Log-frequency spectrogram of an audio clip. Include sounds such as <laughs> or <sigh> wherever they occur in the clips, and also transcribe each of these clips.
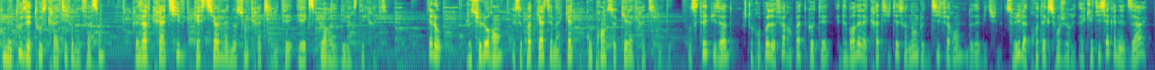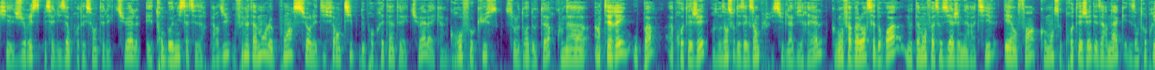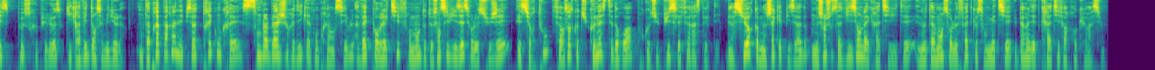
Parce qu'on est tous et tous créatifs à notre façon, Réserve Créative questionne la notion de créativité et explore la diversité créative. Hello, je suis Laurent et ce podcast est ma quête pour comprendre ce qu'est la créativité. Dans cet épisode, je te propose de faire un pas de côté et d'aborder la créativité sous un angle différent de d'habitude, celui de la protection juridique. Avec Laetitia Canezza, qui est juriste spécialisée en protection intellectuelle et tromboniste à ses heures perdues, on fait notamment le point sur les différents types de propriété intellectuelle avec un gros focus sur le droit d'auteur, qu'on a intérêt ou pas à protéger, en se basant sur des exemples issus de la vie réelle, comment faire valoir ses droits, notamment face aux IA génératives, et enfin, comment se protéger des arnaques et des entreprises peu scrupuleuses qui gravitent dans ce milieu-là. On t'a préparé un épisode très concret, sans blabla juridique incompréhensible, avec pour objectif vraiment de te sensibiliser sur le sujet et surtout faire en sorte que tu connaisses tes droits pour que tu puisses les faire respecter. Bien sûr, comme dans chaque épisode, on échange sur sa vision de la créativité et notamment sur le fait que son métier lui permet d'être créatif à procuration.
